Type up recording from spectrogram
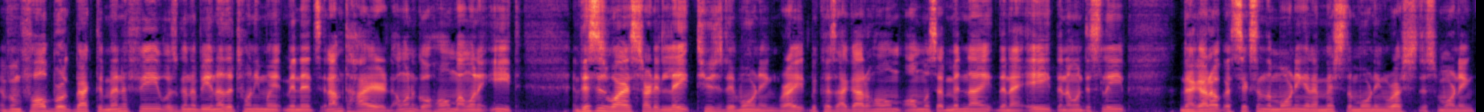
and from Fallbrook back to Menifee was going to be another 20 minutes. And I'm tired. I want to go home. I want to eat. And this is why I started late Tuesday morning, right? Because I got home almost at midnight. Then I ate. Then I went to sleep. Then I got up at 6 in the morning and I missed the morning rush this morning.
